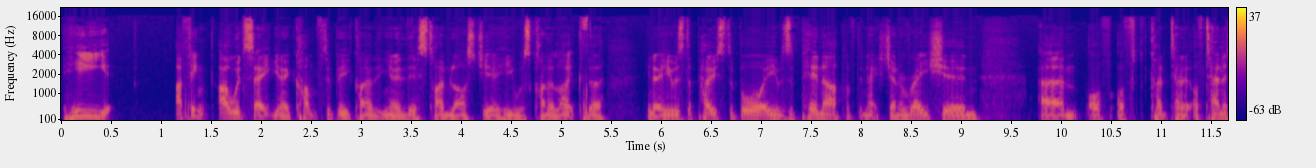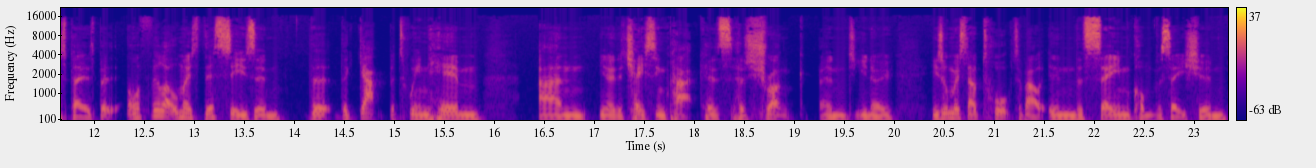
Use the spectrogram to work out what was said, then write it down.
he I think I would say, you know, comfortably kind of, you know, this time last year he was kind of like the you know, he was the poster boy, he was a pin up of the next generation um, of of kind of ten- of tennis players, but I feel like almost this season the the gap between him and, you know, the chasing pack has has shrunk and, you know, he's almost now talked about in the same conversation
